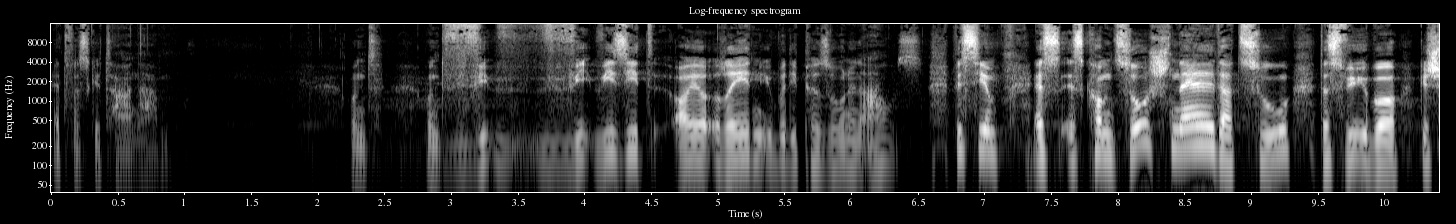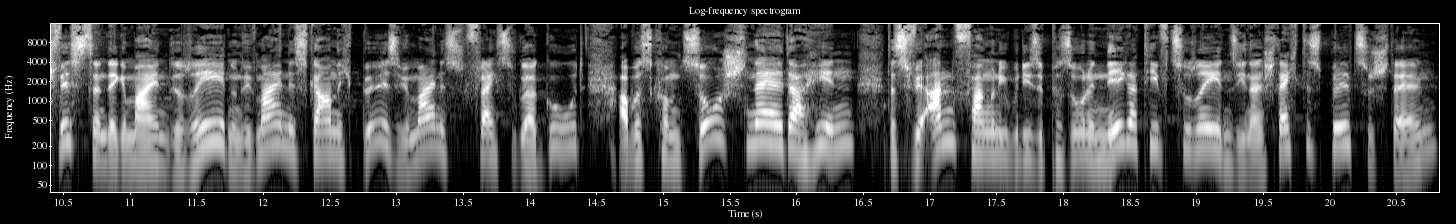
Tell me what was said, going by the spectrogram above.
etwas getan haben? Und und wie, wie, wie, sieht euer Reden über die Personen aus? Wisst ihr, es, es kommt so schnell dazu, dass wir über Geschwister in der Gemeinde reden und wir meinen es gar nicht böse, wir meinen es vielleicht sogar gut, aber es kommt so schnell dahin, dass wir anfangen, über diese Personen negativ zu reden, sie in ein schlechtes Bild zu stellen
